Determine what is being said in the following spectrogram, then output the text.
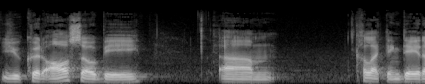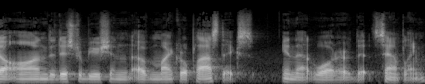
You could also be um, collecting data on the distribution of microplastics in that water that sampling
